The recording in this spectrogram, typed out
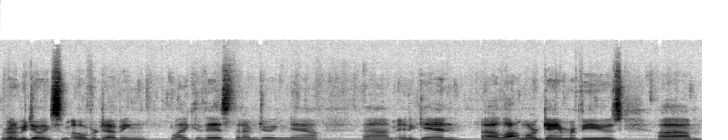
we're going to be doing some overdubbing like this that I'm doing now. Um, and again, a lot more game reviews, um,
